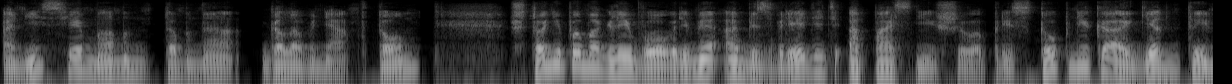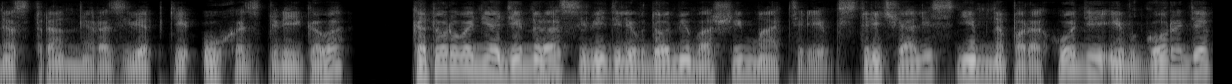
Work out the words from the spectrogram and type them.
Анисия Мамонтовна Головня, в том, что не помогли вовремя обезвредить опаснейшего преступника, агента иностранной разведки Уха Сдвигова, которого не один раз видели в доме вашей матери, встречались с ним на пароходе и в городе,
